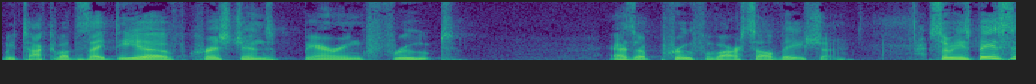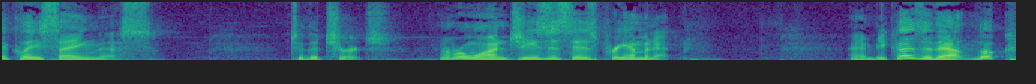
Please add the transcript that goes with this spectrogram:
We talked about this idea of Christians bearing fruit as a proof of our salvation. So he's basically saying this to the church. Number one, Jesus is preeminent. And because of that, look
